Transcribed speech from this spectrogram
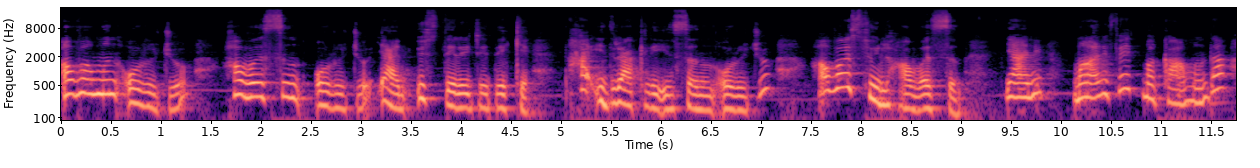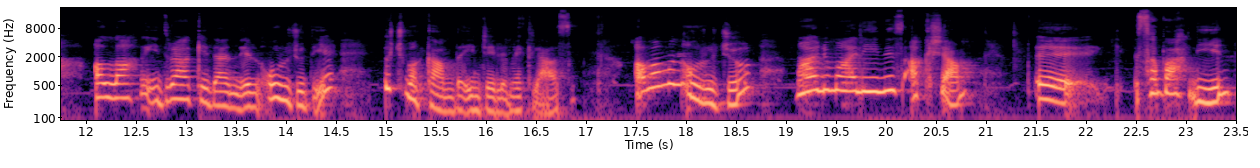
avamın orucu, havasın orucu yani üst derecedeki daha idrakli insanın orucu, havasül havasın yani marifet makamında Allah'ı idrak edenlerin orucu diye üç makamda incelemek lazım. Avamın orucu malum haliniz akşam e, sabahleyin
